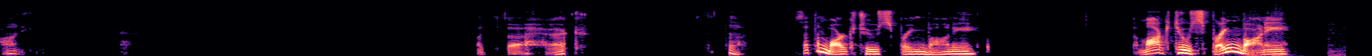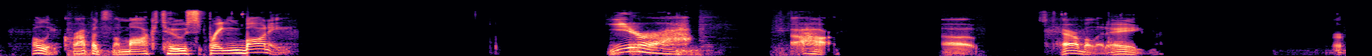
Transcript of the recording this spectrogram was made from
Bonnie. What the heck? Is that the, is that the Mark II Spring Bonnie? The Mach 2 Spring Bonnie? Holy crap, it's the Mach 2 Spring Bonnie! Yeah! Ah. Uh, it's terrible at aim. Er.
